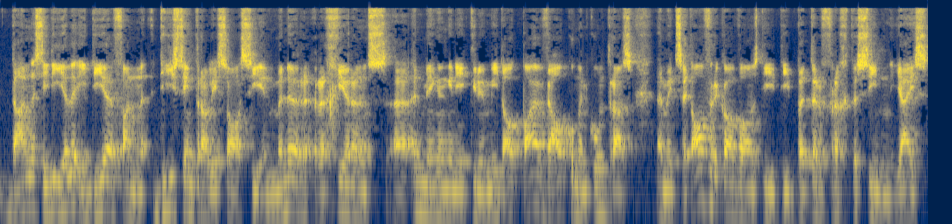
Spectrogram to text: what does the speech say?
dan is hierdie hele idee van desentralisasie en minder regerings uh, inmenging in die ekonomie dalk baie welkom in kontras uh, met Suid-Afrika waar ons die die bitter vrugte sien juis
